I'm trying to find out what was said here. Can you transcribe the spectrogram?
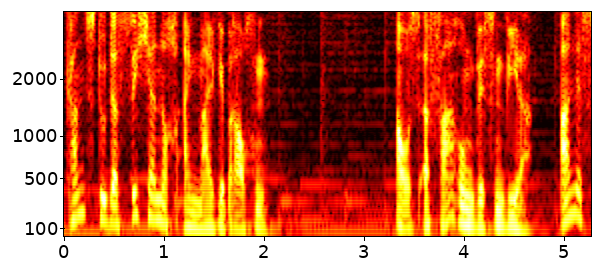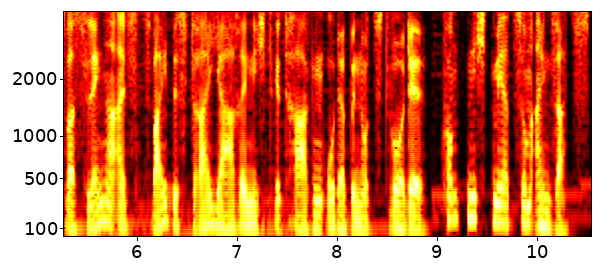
kannst du das sicher noch einmal gebrauchen. Aus Erfahrung wissen wir, alles was länger als zwei bis drei Jahre nicht getragen oder benutzt wurde, kommt nicht mehr zum Einsatz.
